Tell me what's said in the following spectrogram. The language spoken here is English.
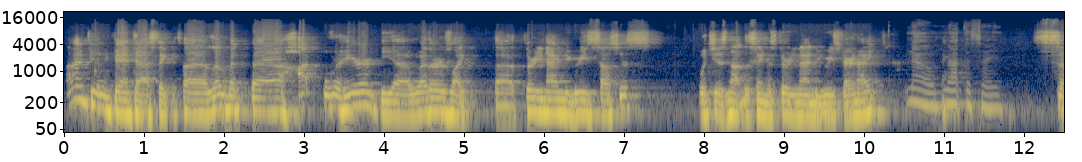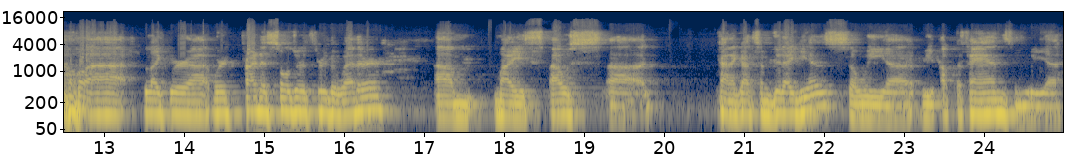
I'm feeling fantastic. It's a little bit uh, hot over here. The uh, weather is like uh, 39 degrees Celsius, which is not the same as 39 degrees Fahrenheit. No, not the same. So, uh, like we're uh, we're trying to soldier through the weather. Um, my spouse uh, kind of got some good ideas, so we uh, we upped the fans and we uh,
